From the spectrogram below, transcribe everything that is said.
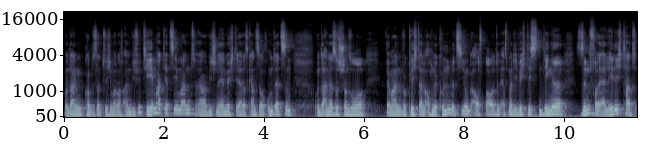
und dann kommt es natürlich immer darauf an, wie viele Themen hat jetzt jemand, ja, wie schnell möchte er das Ganze auch umsetzen. Und dann ist es schon so, wenn man wirklich dann auch eine Kundenbeziehung aufbaut und erstmal die wichtigsten Dinge sinnvoll erledigt hat,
